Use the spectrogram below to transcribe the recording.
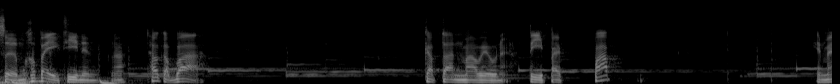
เสริมเข้าไปอีกทีหนึ่งนะ เท่ากับว่า กัปตันมาเวลเนี่ยตีไปปั๊บ เห็นไหม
